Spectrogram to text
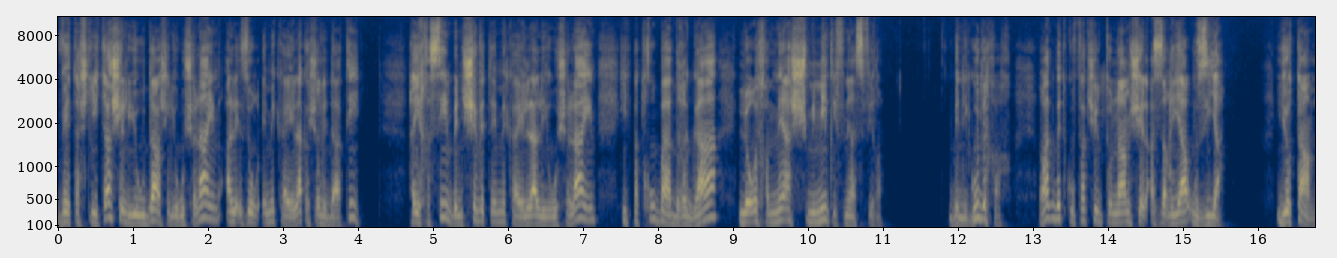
ואת השליטה של יהודה, של ירושלים, על אזור עמק האלה, כאשר לדעתי, היחסים בין שבט עמק האלה לירושלים התפתחו בהדרגה לאורך המאה השמינית לפני הספירה. בניגוד לכך, רק בתקופת שלטונם של עזריה עוזיה, יותם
